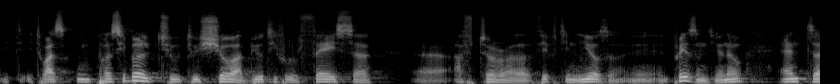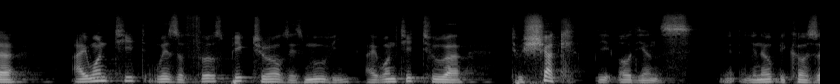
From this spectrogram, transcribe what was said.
it, it, was impossible to, to show a beautiful face uh, uh, after uh, 15 years in prison, you know. And I wanted, with the first picture of this movie, I wanted to to shock the audience, you, you know, because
